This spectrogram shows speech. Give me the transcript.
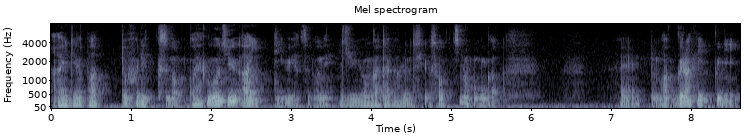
アイデアパッドフレックスの 550i っていうやつのね14型があるんですけどそっちの方がえっ、とまあグラフィックに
